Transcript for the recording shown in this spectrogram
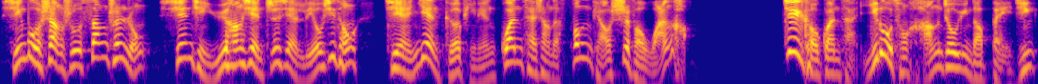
刑部尚书桑春荣先请余杭县知县刘希同检验葛品莲棺材上的封条是否完好。这口棺材一路从杭州运到北京，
